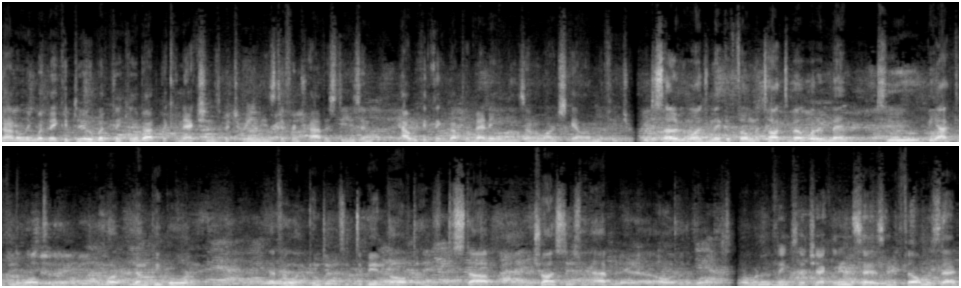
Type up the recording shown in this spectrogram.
not only what they could do, but thinking about the connections between these different travesties and how we could think about preventing these on a large scale in the future. We decided we wanted to make a film that talked about what it meant to be active in the world today, and what young people and everyone can do is to be involved to, to stop atrocities from happening uh, all over the world. Well, one of the things that Jacqueline says in the film is that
